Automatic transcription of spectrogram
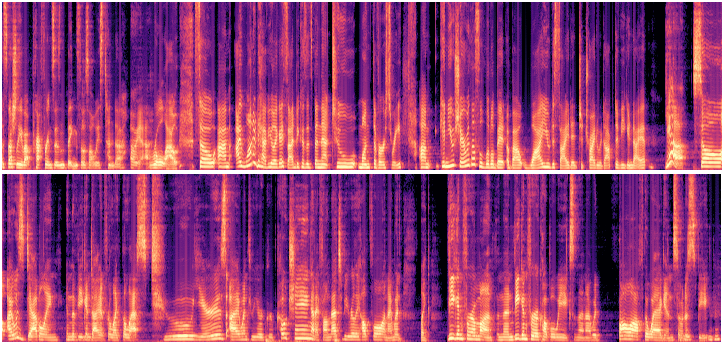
especially about preferences and things. Those always tend to Oh yeah. roll out. So um, I wanted to have you, like I said, because it's been that two month anniversary. Um, can you share with us a little bit about why you decided to try to adopt a vegan diet? Yeah. So I was dabbling in the vegan diet for like the last two years. I went through your group coaching and I found that to be really helpful. And I went like vegan for a month and then vegan for a couple weeks. And then I would fall off the wagon, so to Mhm. speak. Mhm.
